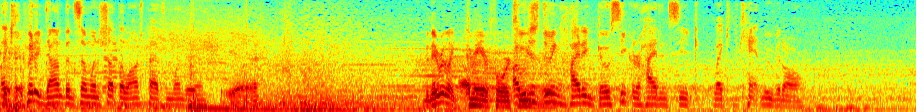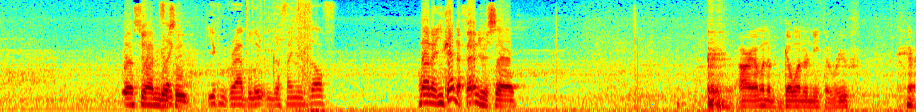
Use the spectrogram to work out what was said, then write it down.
like he put it down, then someone shut the launch pad from under him. Yeah. But they were like three or four teams. Are we just doing hide and go seek or hide and seek? Like you can't move at all. Yes, you It's go like see. you can grab loot and defend yourself. No, no, you can't defend yourself. Alright, I'm gonna go underneath the roof.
